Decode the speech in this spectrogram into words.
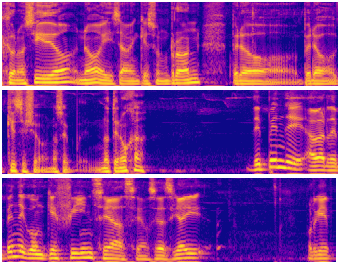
conocido, ¿no? Y saben que es un ron. Pero, pero qué sé yo, no sé. ¿No te enoja? Depende, a ver, depende con qué fin se hace. O sea, si hay. Porque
